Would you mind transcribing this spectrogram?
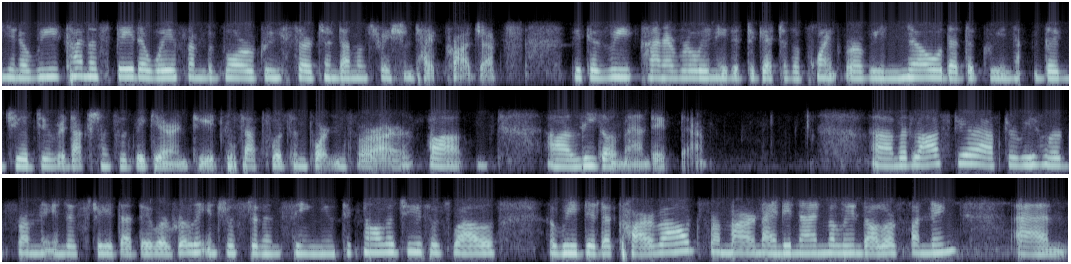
you know, we kind of stayed away from the more research and demonstration type projects because we kind of really needed to get to the point where we know that the green the GHG reductions would be guaranteed because that's what's important for our uh, uh, legal mandate there. Uh, but last year, after we heard from the industry that they were really interested in seeing new technologies as well, we did a carve out from our $99 million funding and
